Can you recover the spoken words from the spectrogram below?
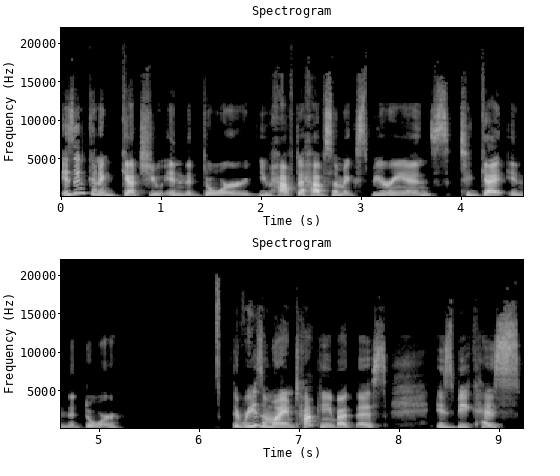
isn't going to get you in the door. You have to have some experience to get in the door. The reason why I'm talking about this is because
